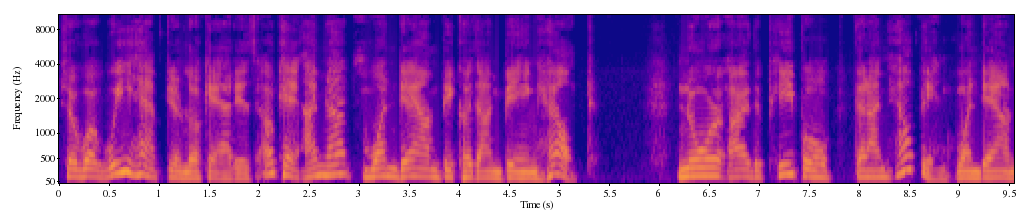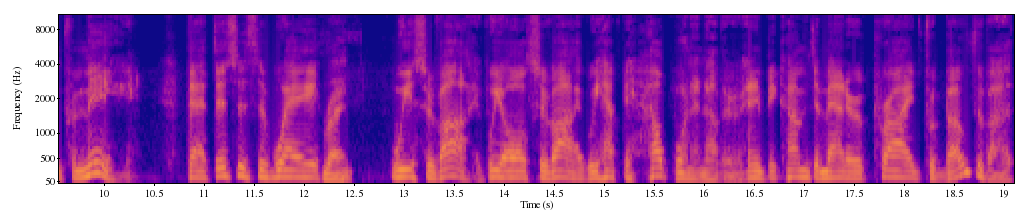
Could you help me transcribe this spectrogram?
So, what we have to look at is okay, I'm not one down because I'm being helped nor are the people that I'm helping one down from me. That this is the way Right. We survive. We all survive. We have to help one another. And it becomes a matter of pride for both of us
